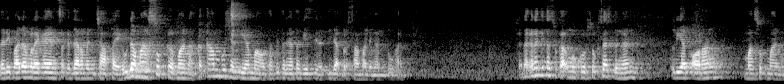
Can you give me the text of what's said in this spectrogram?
Daripada mereka yang sekedar mencapai, udah masuk ke mana? Ke kampus yang dia mau, tapi ternyata dia tidak, tidak bersama dengan Tuhan. Kadang-kadang kita suka mengukur sukses dengan lihat orang masuk mana.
